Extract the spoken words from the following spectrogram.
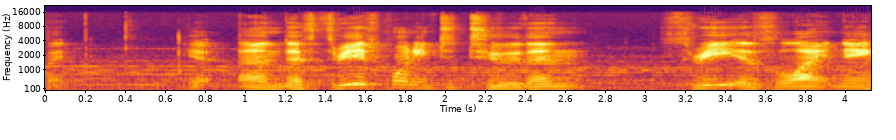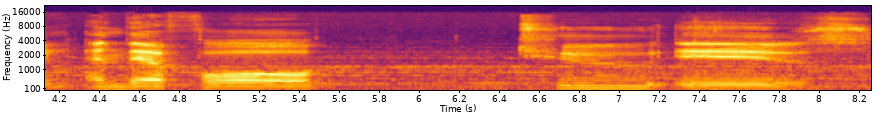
Wait, yeah, and if three is pointing to two, then three is lightning, and therefore two is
